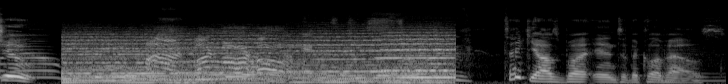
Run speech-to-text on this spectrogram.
Shoot. Take y'all's butt into the clubhouse.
